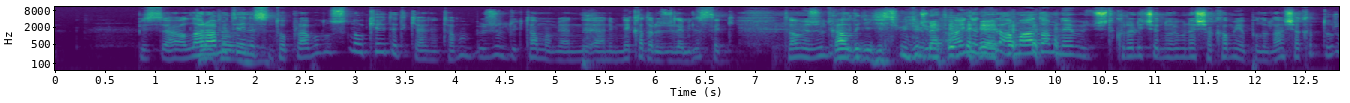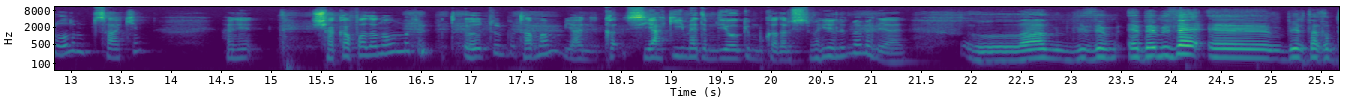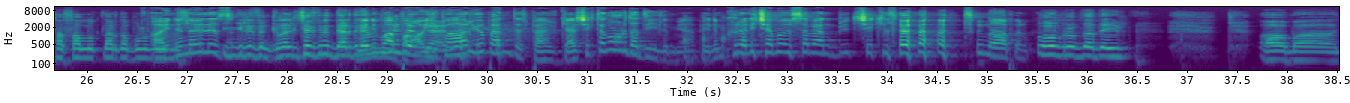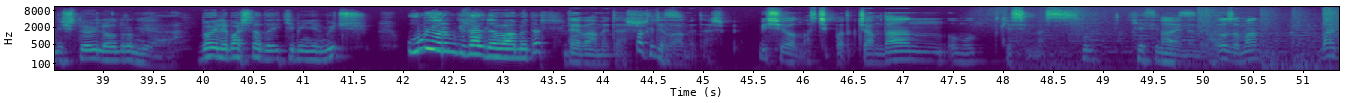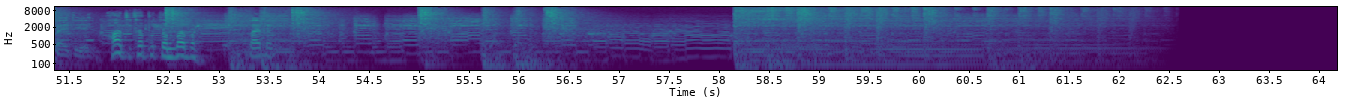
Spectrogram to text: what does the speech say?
Biz ya Allah Tabii, rahmet tabii. eylesin toprağı bulunsun okey dedik yani tamam. Üzüldük tamam yani yani ne kadar üzülebilirsek. Tamam üzüldük Kaldı ki hiç üzülmedim. Aynen öyle ama adam ne işte kraliçenin ölümüne şaka mı yapılır lan? Şaka dur oğlum sakin. Hani şaka falan olmadı. Öldü tamam yani siyah giymedim diye o gün bu kadar üstüme gelinmemeli yani. Lan bizim ebemize e, bir takım tasallutlarda bulunulmuş. Aynen öyle. İngiliz'in kraliçesinin derdine Benim mi abi ayıp yani? ağrıyor ben de. Ben gerçekten orada değilim ya. Benim kraliçem ölse ben bir şekilde ne yaparım? Umurumda değil. Aman işte öyle olurum ya. Böyle başladı 2023. Umuyorum güzel devam eder. Devam eder. Bakacağız. Devam eder. Bir şey olmaz. Çıkmadık camdan umut kesilmez. Kesilmez. Aynen öyle. O zaman bay bay diyelim. Hadi kapatalım bay bay. Bay bay.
